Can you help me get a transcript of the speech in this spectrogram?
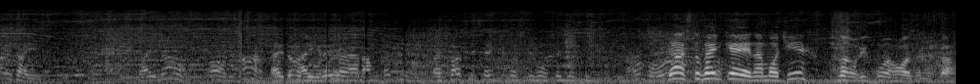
Olha isso aí. Aí não, ó, não tá. Aí, a igreja é da Mas só se sente que vocês vão ser decididos. Já tu veio de quê? Na motinha? Não, eu vim com uma rosa no carro.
